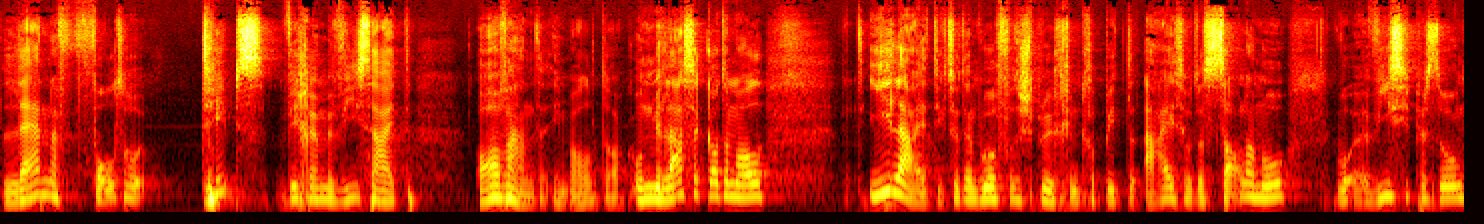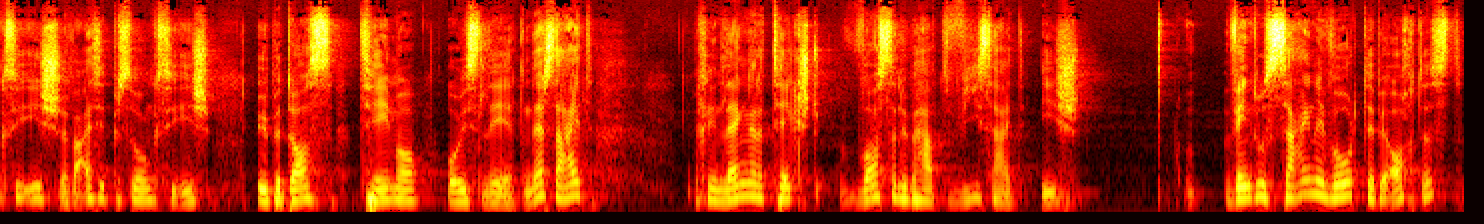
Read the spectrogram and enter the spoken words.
lernen voll so Tipps, wie können wir Weisheit anwenden im Alltag. Und wir lesen gerade mal die Einleitung zu dem Buch der Sprüche im Kapitel 1, wo das Salomo, wo eine weise Person war, eine weise Person war, über das Thema uns lehrt. Und er sagt, ein längerer Text, was denn überhaupt Weisheit ist. Wenn du seine Worte beachtest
